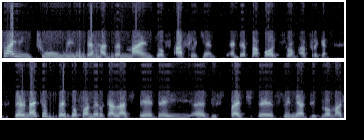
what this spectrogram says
trying to win the hearts and minds of Africans and the support from Africa. The United States of America last year, they uh, dispatched the senior diplomat,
